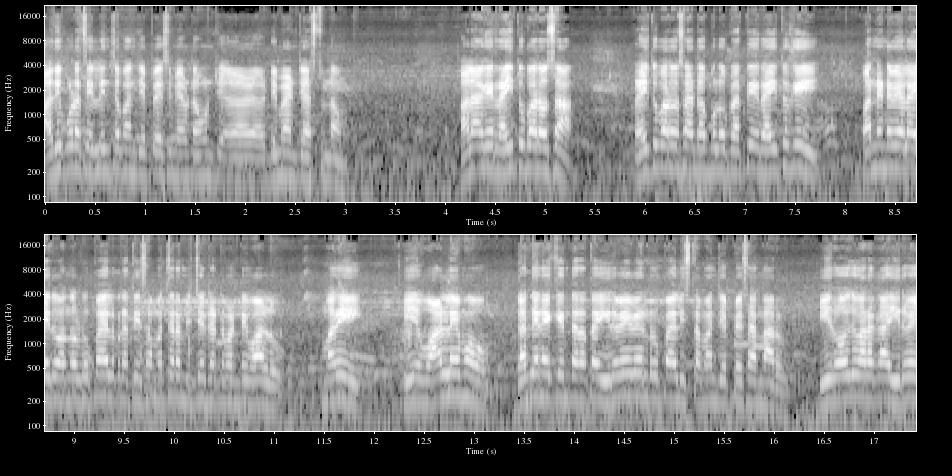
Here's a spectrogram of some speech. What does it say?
అది కూడా చెల్లించమని చెప్పేసి మేము డౌన్ చే- డిమాండ్ చేస్తున్నాము. అలాగే రైతు భరోసా. రైతు భరోసా డబ్బులు ప్రతి రైతుకి పన్నెండు వేల ఐదు వందల రూపాయలు ప్రతి సంవత్సరం ఇచ్చేటటువంటి వాళ్ళు. మరి ఈ వాళ్ళేమో గద్దెనెక్కిన తర్వాత ఇరవై వేల రూపాయలు ఇస్తామని చెప్పేసి అన్నారు. ఈ రోజు వరకు ఇరవై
